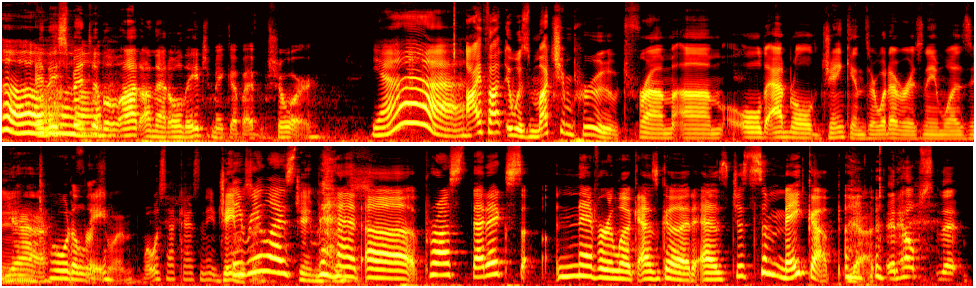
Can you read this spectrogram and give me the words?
Oh. and they spent a lot on that old age makeup, I'm sure. Yeah. I thought it was much improved from um, old Admiral Jenkins or whatever his name was in Yeah. the Totally. first one. What was that guy's name? They realized Jameson. that uh, prosthetics never look as good as just some makeup. Yeah. it helps that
